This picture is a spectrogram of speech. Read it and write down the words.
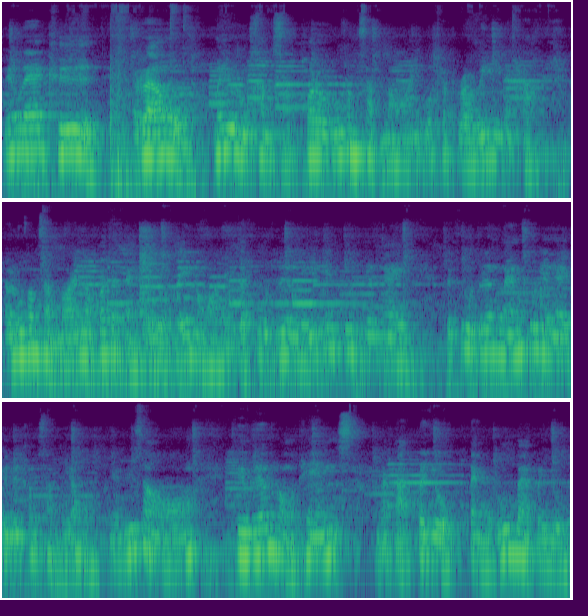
เรื่องแรกคือเราไม่รู้คำศัพท์พอเรารู้คำศัพท์น้อย vocabulary นะคะ เรารู้คำศัพท์น้อยเราก็จะแต่งประโยคได้น้อย จะพูดเรื่องนี้เอ๊ะพูดยังไง จะพูดเรื่องนั้นพูดยังไงเป็นคำศัพท์ไม่ออกอย่างที่สองคือเรื่องของ tense นะคะประโยคแต่งรูปแบบประโยค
